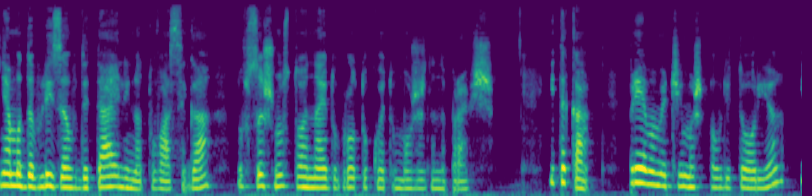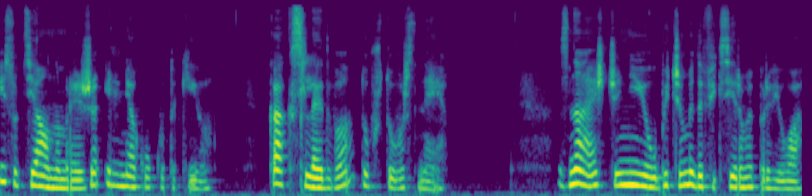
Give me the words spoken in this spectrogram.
Няма да влизам в детайли на това сега, но всъщност то е най-доброто, което можеш да направиш. И така, приемаме, че имаш аудитория и социална мрежа или няколко такива. Как следва да общуваш с нея? Знаеш, че ние обичаме да фиксираме правила.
